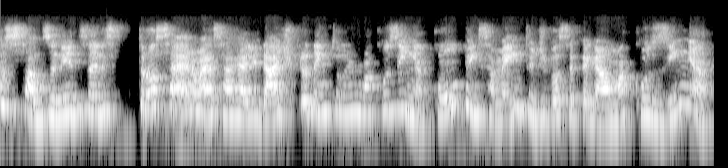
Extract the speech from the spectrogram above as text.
nos Estados Unidos, eles trouxeram essa realidade para dentro de uma cozinha, com o pensamento de você pegar uma cozinha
